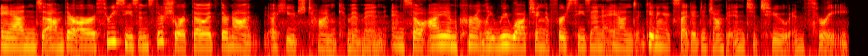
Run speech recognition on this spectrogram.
And um, there are three seasons. They're short, though. They're not a huge time commitment. And so I am currently rewatching the first season and getting excited to jump into two and three.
